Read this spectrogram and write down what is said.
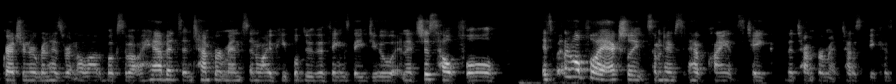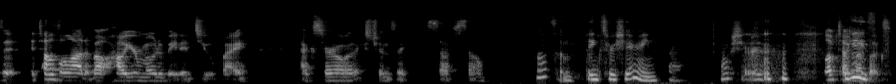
Gretchen Rubin has written a lot of books about habits and temperaments and why people do the things they do, and it's just helpful. It's been helpful. I actually sometimes have clients take the temperament test because it, it tells a lot about how you're motivated too by external and extrinsic stuff. So awesome. Thanks for sharing. Oh, sure. Love talking okay, about books.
